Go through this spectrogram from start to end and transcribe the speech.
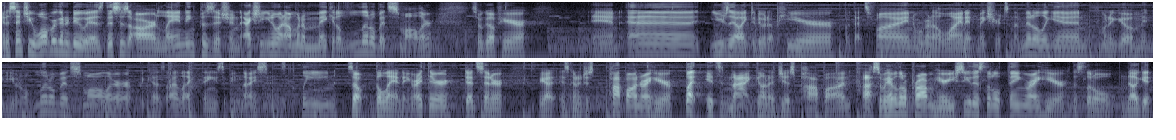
And essentially what we're gonna do is, this is our landing position. Actually, you know what? I'm gonna make it a little bit smaller. So go up here and uh, usually I like to do it up here, but that's fine. We're gonna align it, make sure it's in the middle again. I'm gonna go maybe even a little bit smaller because I like things to be nice and clean. So the landing right there, dead center. We got, it's gonna just pop on right here, but it's not gonna just pop on. Uh, so we have a little problem here. You see this little thing right here, this little nugget,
